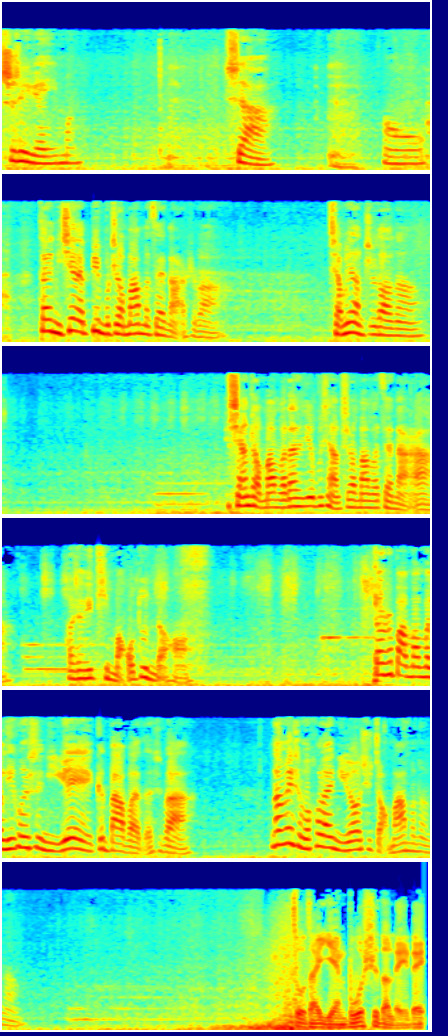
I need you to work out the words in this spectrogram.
是这个原因吗？是啊，哦，但是你现在并不知道妈妈在哪儿，是吧？想不想知道呢？想找妈妈，但是又不想知道妈妈在哪儿啊？好像你挺矛盾的哈。当时爸爸妈妈离婚是你愿意跟爸爸的是吧？那为什么后来你又要去找妈妈了呢？坐在演播室的蕾蕾，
